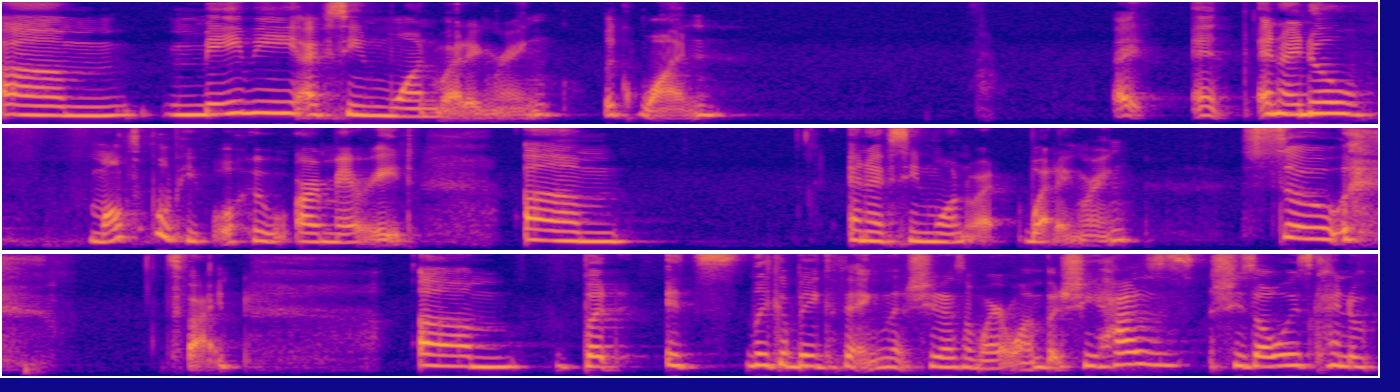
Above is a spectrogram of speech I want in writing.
Um, maybe I've seen one wedding ring, like one. I and, and I know multiple people who are married. Um, and I've seen one wedding ring. So it's fine. Um, but it's like a big thing that she doesn't wear one, but she has she's always kind of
